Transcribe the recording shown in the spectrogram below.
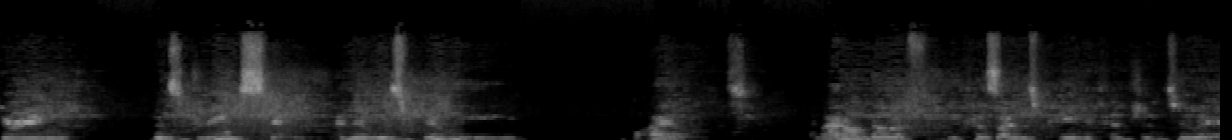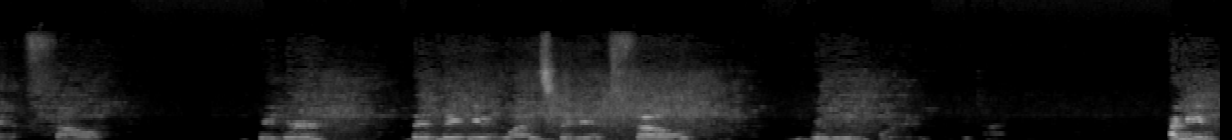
during this dream state, and it was really wild. And I don't know if because I was paying attention to it, it felt bigger than maybe it was, but it felt really important at the time. I mean,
